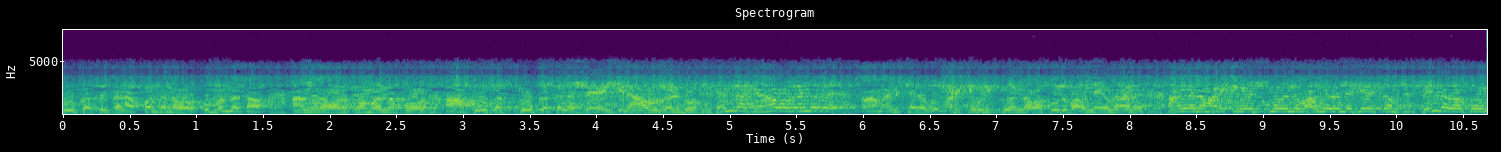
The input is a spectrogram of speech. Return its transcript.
തൂക്കത്തിൽ തന്നെ അപ്പം തന്നെ ഉറക്കം വന്നിട്ടാ. അങ്ങനെ ഉറക്കം വന്നപ്പോൾ ആ തൂക്ക തൂക്കത്തിൽ അദ്ദേഹം കിനാവ് കണ്ടു. എന്താ കിനാവ് കണ്ടത്? ആ മനുഷ്യനെ മടക്കി വിളിക്കൂ എന്ന റസൂൽ പറഞ്ഞതാണ് അങ്ങനെ മടക്കി വിളിക്കൂ എന്ന് പറഞ്ഞതിന് ശേഷം പിന്നെ റസൂൽ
